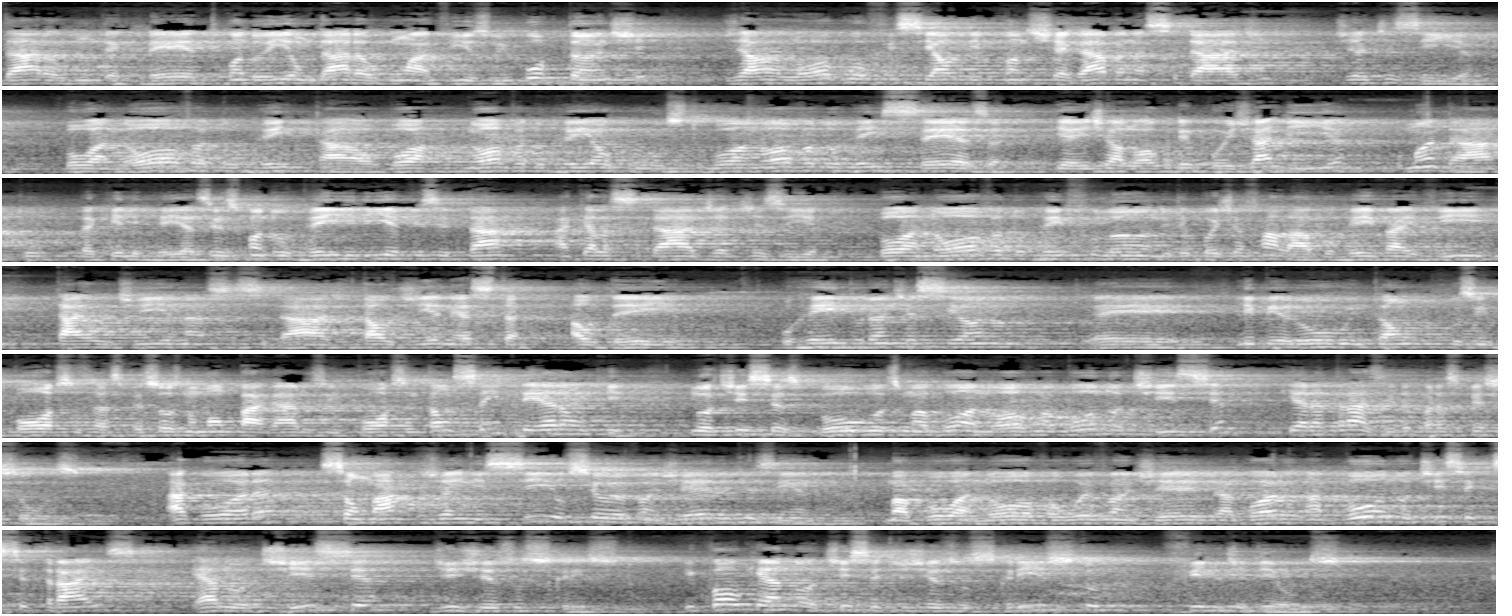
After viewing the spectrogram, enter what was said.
dar algum decreto, quando iam dar algum aviso importante, já logo o oficial quando chegava na cidade, já dizia: Boa nova do rei tal, boa nova do rei Augusto, boa nova do rei César. E aí já logo depois já lia o mandato daquele rei. Às vezes quando o rei iria visitar aquela cidade, já dizia: Boa nova do rei fulano, e depois já falava: O rei vai vir tal dia nessa cidade, tal dia nesta aldeia. O rei durante esse ano é, liberou então os impostos, as pessoas não vão pagar os impostos, então sempre eram que? Notícias boas, uma boa nova, uma boa notícia que era trazida para as pessoas. Agora, São Marcos já inicia o seu evangelho dizendo: uma boa nova, o evangelho, agora a boa notícia que se traz é a notícia de Jesus Cristo. E qual que é a notícia de Jesus Cristo, Filho de Deus?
